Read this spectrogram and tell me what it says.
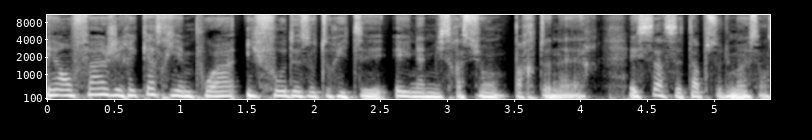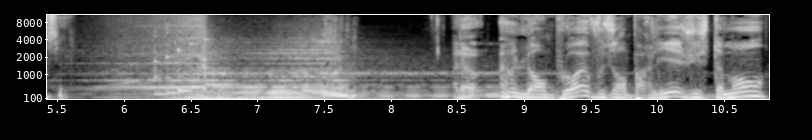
Et enfin, j'irai quatrième point, il faut des autorités et une administration partenaire. Et ça, c'est absolument essentiel. Alors, l'emploi, vous en parliez justement.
